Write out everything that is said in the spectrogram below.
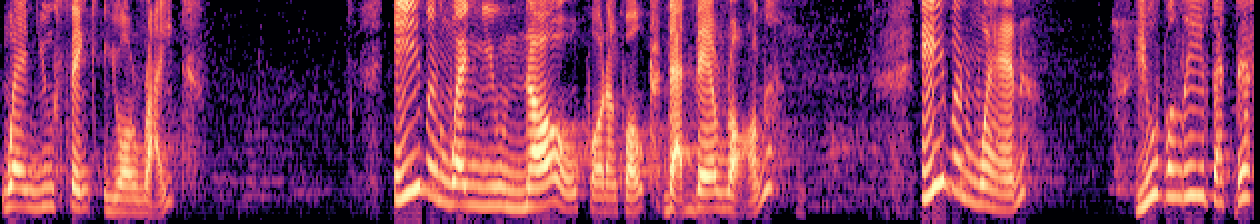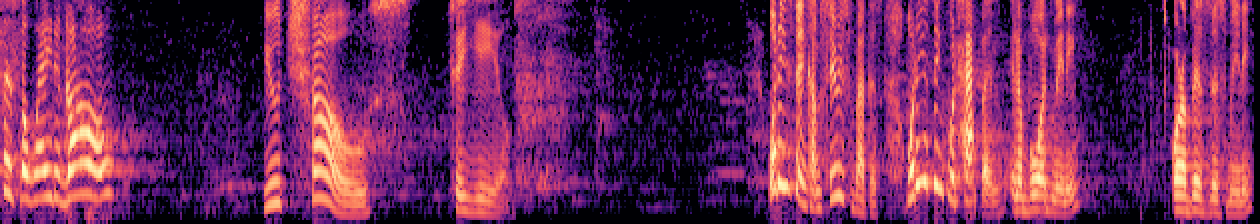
when you think you're right, even when you know, quote unquote, that they're wrong, even when you believe that this is the way to go, you chose to yield. What do you think? I'm serious about this. What do you think would happen in a board meeting or a business meeting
